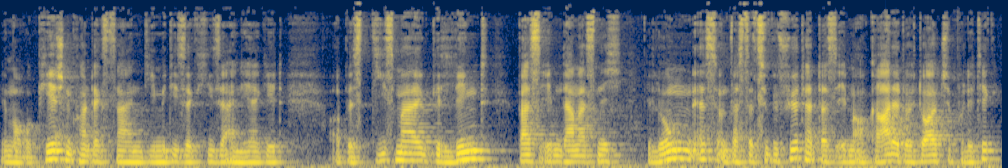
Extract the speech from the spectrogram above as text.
im europäischen Kontext sein, die mit dieser Krise einhergeht. Ob es diesmal gelingt, was eben damals nicht gelungen ist und was dazu geführt hat, dass eben auch gerade durch deutsche Politik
